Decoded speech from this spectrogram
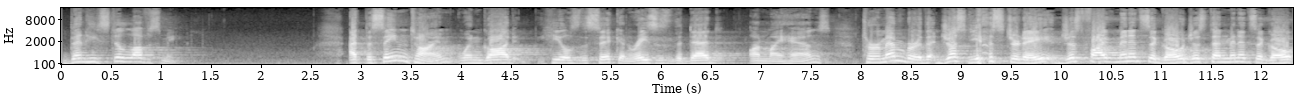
then He still loves me. At the same time, when God heals the sick and raises the dead on my hands, to remember that just yesterday, just five minutes ago, just ten minutes ago,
